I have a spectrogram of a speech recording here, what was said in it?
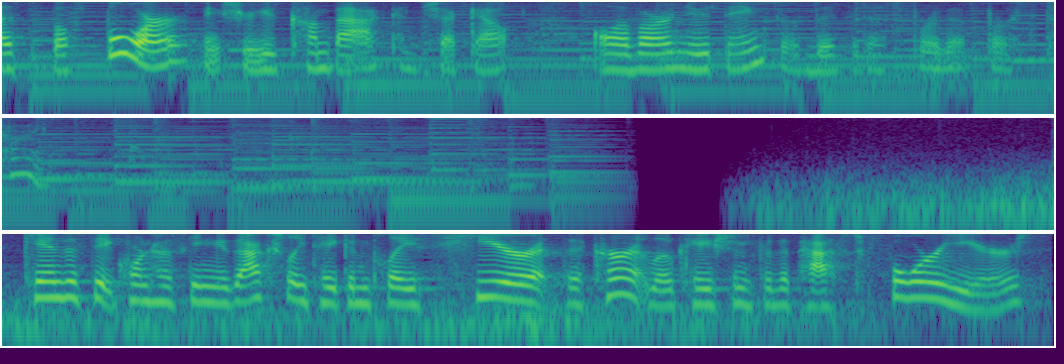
us before, make sure you come back and check out all of our new things or visit us for the first time. Kansas State Cornhusking has actually taken place here at the current location for the past four years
